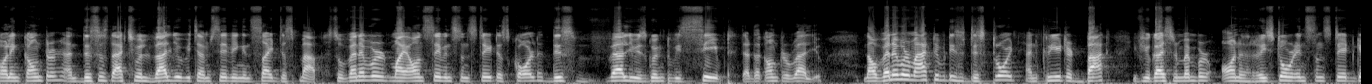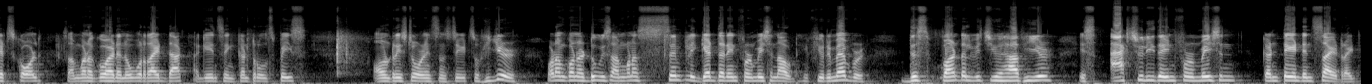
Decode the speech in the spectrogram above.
calling counter and this is the actual value which I'm saving inside this map. So whenever my on save instance state is called this value is going to be saved. That the counter value. Now whenever my activity is destroyed and created back if you guys remember on restore instance state gets called. So I'm gonna go ahead and override that again saying control space on restore instance state. So here what I'm gonna do is I'm gonna simply get that information out. If you remember this bundle which you have here is actually the information contained inside right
